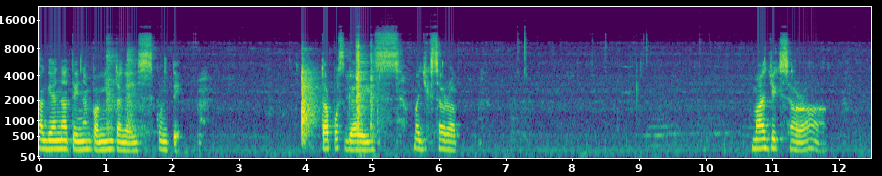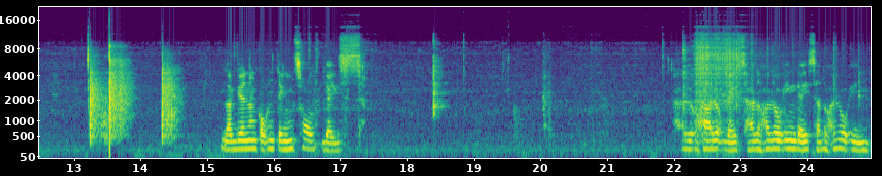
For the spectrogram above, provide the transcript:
Lagyan natin ng paminta guys, konti. Tapos guys, magic sarap. Magic sarap. Lagyan ng kaunting salt guys. Halo-halo guys. Halo-haloin guys. Halo-haloin.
